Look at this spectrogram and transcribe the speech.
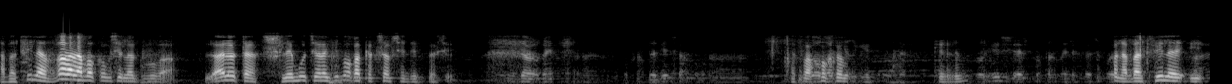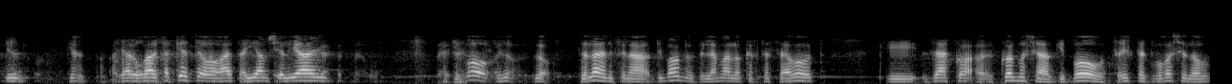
הבתפילה עבר על המקום של הגבורה. לא היה לו את השלמות של הגיבור, רק עכשיו שנפגשים. איפה החוכם? כן. נכון, הבת תפילה, כן, היה לו את הכתר, הוא ראה את הים של יין. הגיבור, לא, לא, זה לא היה נפילה, דיברנו על זה, למה לא לקח את השערות? כי זה כל מה שהגיבור צריך את הגבורה שלו,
